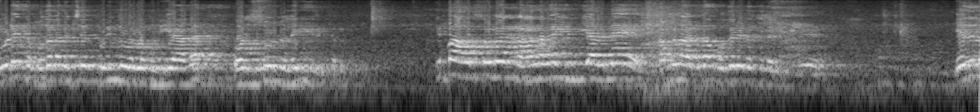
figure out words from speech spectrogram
கூட இந்த முதலமைச்சர் புரிந்து கொள்ள முடியாத ஒரு சூழ்நிலை இருக்கிறது. இப்ப அவர் சொல்றாரு தான் இந்தியாவிலே தமிழ்நாடு தான் முதலிடத்துல இருக்குது. எதுல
